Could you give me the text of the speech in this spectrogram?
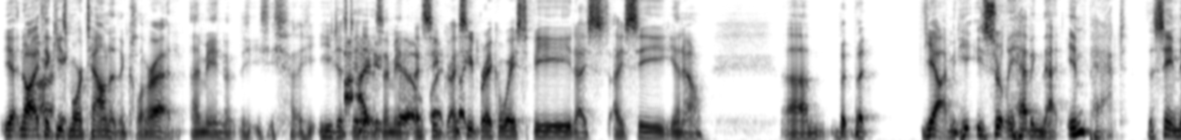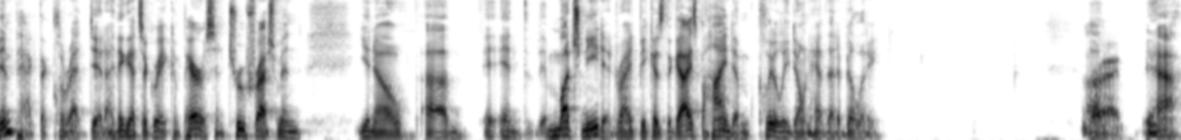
Yeah, no, I think Sorry. he's more talented than Clarett. I mean, he, he just I is. I mean, too, I see, I see breakaway speed. I, I see, you know, um, but but yeah, I mean, he, he's certainly having that impact, the same impact that Clarett did. I think that's a great comparison. True freshman, you know, um, and, and much needed, right? Because the guys behind him clearly don't have that ability. Um, right. Yeah,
